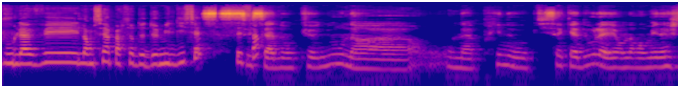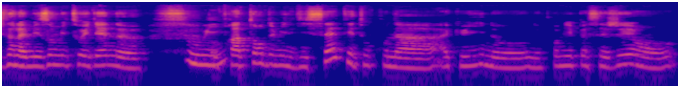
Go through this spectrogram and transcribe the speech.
Vous l'avez lancé à partir de 2017, c'est ça C'est ça? Donc euh, nous, on a, on a pris nos petits sacs à dos là et on a emménagé dans la maison mitoyenne euh, au printemps 2017 et donc on a accueilli nos, nos premiers passagers en,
